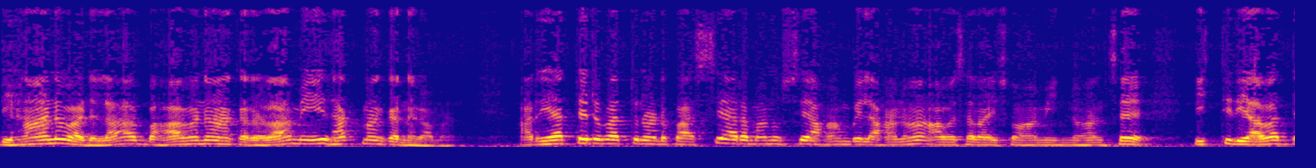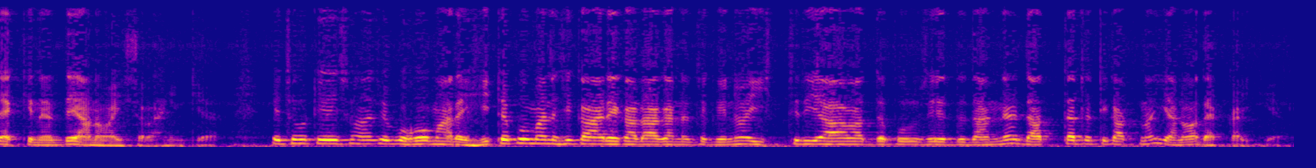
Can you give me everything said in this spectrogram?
ධ්‍යාන වඩලා භාවනා කරලා මේ සක්මන් කරන ගමන. අරිහත්ත්වයටපත් වුණාට පස්සේ අර මිනිස්සයා හම්බෙලා අහනවා අවසරයි ස්වාමීන් වහන්සේ ස්ත්‍රියාවක් දැක්කේ නැද්ද යනවා ඉස්සරහින් කියලා. එතකොට ඒ ශාන්ති බොහොම අර හිතපු මානසිකාර්ය කඩා ගන්නත් කියනවා ස්ත්‍රියාවක්ද පුරුෂයෙක්ද දන්නේ දත්තට ටිකක් නම් යනවා දැක්කයි කියලා.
